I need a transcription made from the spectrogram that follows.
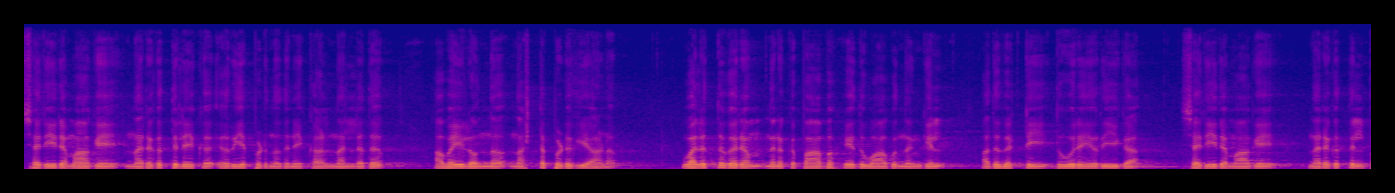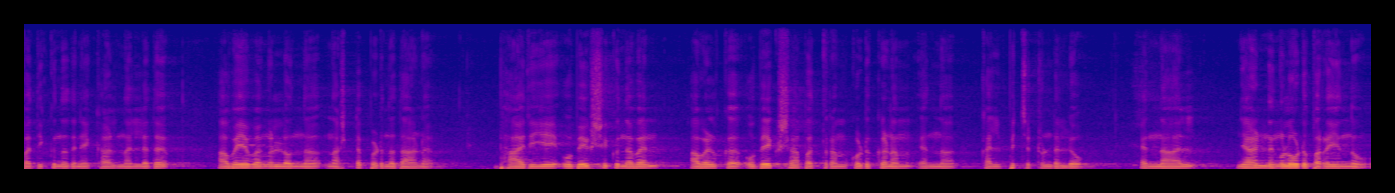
ശരീരമാകെ നരകത്തിലേക്ക് എറിയപ്പെടുന്നതിനേക്കാൾ നല്ലത് അവയിലൊന്ന് നഷ്ടപ്പെടുകയാണ്. വലത്തുകരം നിനക്ക് പാപഹേതുവാകുന്നെങ്കിൽ അത് വെട്ടി ദൂരെ എറിയുക. ശരീരമാകെ നരകത്തിൽ പതിക്കുന്നതിനേക്കാൾ നല്ലത് അവയവങ്ങളിലൊന്ന് നഷ്ടപ്പെടുന്നതാണ്. ഭാര്യയെ ഉപേക്ഷിക്കുന്നവൻ അവൾക്ക് ഉപേക്ഷാപത്രം കൊടുക്കണം എന്ന് കൽപ്പിച്ചിട്ടുണ്ടല്ലോ. എന്നാൽ ഞാൻ നിങ്ങളോട് പറയുന്നു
